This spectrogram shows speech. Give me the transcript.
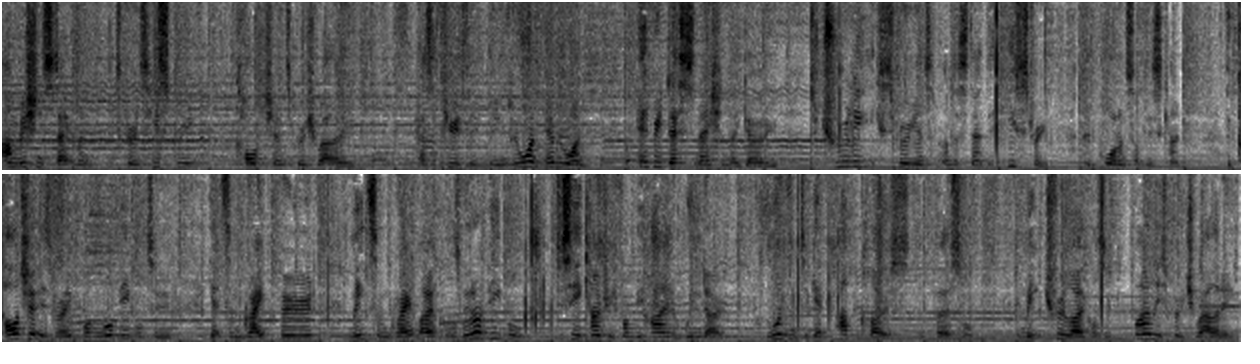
Our mission statement, Experience History, Culture and Spirituality, has a few things. We want everyone, every destination they go to, to truly experience and understand the history and importance of this country. The culture is very important. We want people to get some great food, meet some great locals. We want people to see a country from behind a window. We want them to get up close and personal and meet true locals. And finally, spirituality.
